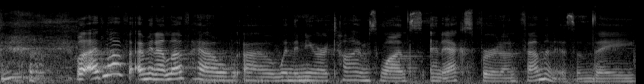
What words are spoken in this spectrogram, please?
well, I love, I mean, I love how uh, when the New York Times wants an expert on feminism, they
